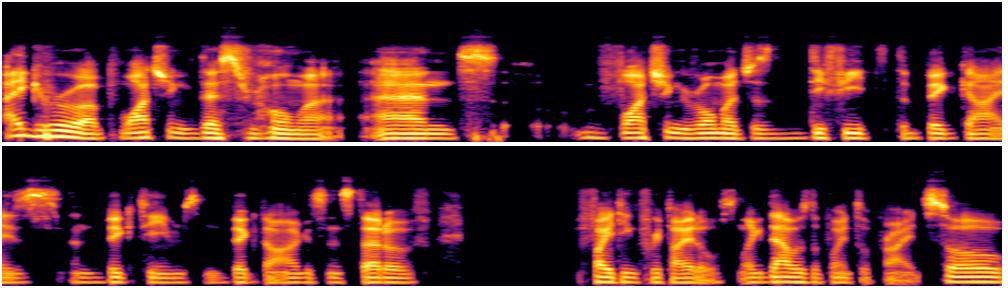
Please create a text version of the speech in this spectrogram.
I grew up watching this Roma and watching Roma just defeat the big guys and big teams and big dogs instead of fighting for titles. Like that was the point of pride. So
